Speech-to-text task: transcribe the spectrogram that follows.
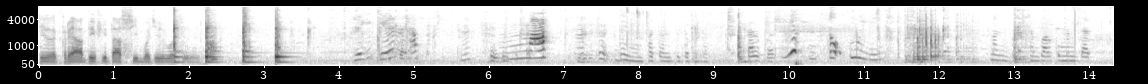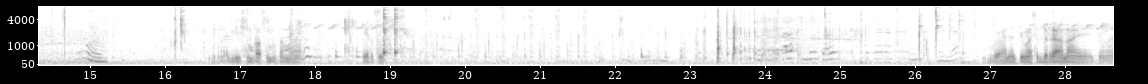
hasil kreativitas si bocil-bocil. Lagi disemprot-semprot sama spiritus bahannya cuma sederhana ya cuma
